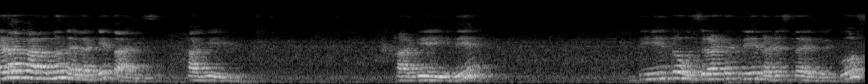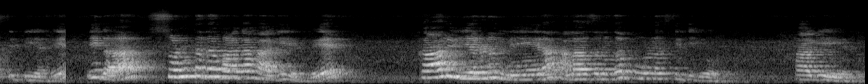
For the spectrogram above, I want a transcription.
ಎಡಗಾಲನ್ನು ನೆಲಕ್ಕೆ ತಾಗಿಸಿ. ಹಾಗೆ ಇರಿ. ಹಾಗೆ ಇರಿ. ದೀರ್ಘ ಉಸಿರಾಟ ಕ್ರಿಯೆ ನಡೆಸ್ತಾ ಇರಬೇಕು ಸ್ಥಿತಿಯಲ್ಲಿ. ಈಗ ಸೊಂಟದ ಭಾಗ ಹಾಗೆ ಇರಲಿ. ಕಾಲು ಎರಡು ನೇರ ಹಲಾಸನದ ಪೂರ್ಣ ಸ್ಥಿತಿಗೆ ಹೋಗಿ. ಹಾಗೆ ಇರಲಿ.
